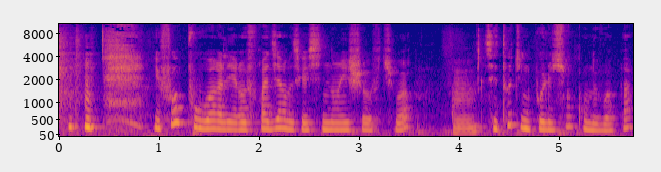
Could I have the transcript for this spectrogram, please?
il faut pouvoir les refroidir parce que sinon ils chauffent, tu vois. Mhm. C'est toute une pollution qu'on ne voit pas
